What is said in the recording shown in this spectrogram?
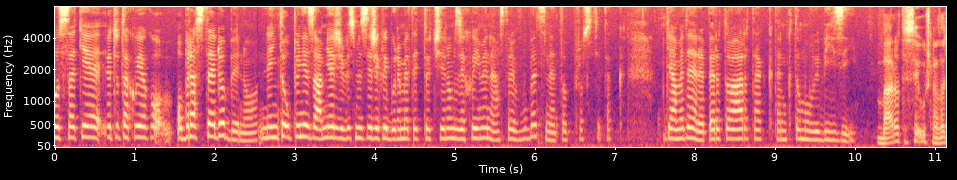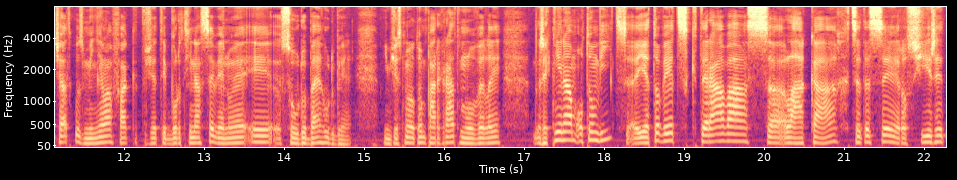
podstatě je to takový jako obraz té doby. No. Není to úplně záměr, že bychom si řekli, budeme teď točit jenom s dechovými nástroji. Vůbec ne, to prostě tak děláme ten repertoár, tak ten k tomu vybízí. Báro, ty jsi už na začátku zmínila fakt, že Tiburtina se věnuje i soudobé hudbě. Vím, že jsme o tom párkrát mluvili. Řekni nám o tom víc. Je to věc, která vás láká? Chcete si rozšířit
